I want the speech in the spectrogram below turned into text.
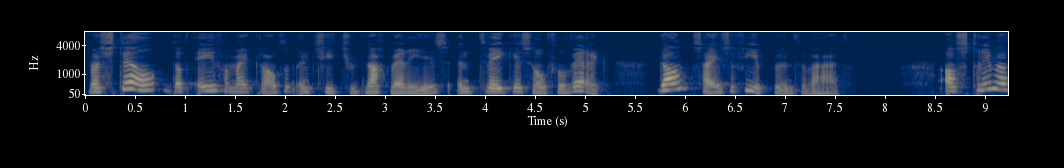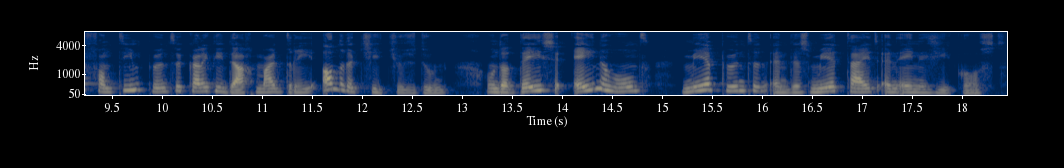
Maar stel dat een van mijn klanten een cheat nachtmerrie is en twee keer zoveel werk, dan zijn ze 4 punten waard. Als trimmer van 10 punten kan ik die dag maar 3 andere cheat doen, omdat deze ene hond meer punten en dus meer tijd en energie kost.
